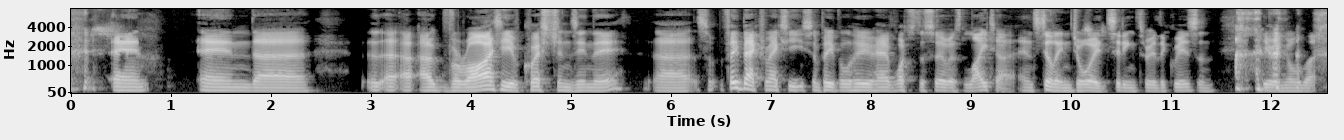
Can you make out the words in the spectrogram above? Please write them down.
and and uh, a, a, variety of questions in there uh, some feedback from actually some people who have watched the service later and still enjoyed sitting through the quiz and hearing all that.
